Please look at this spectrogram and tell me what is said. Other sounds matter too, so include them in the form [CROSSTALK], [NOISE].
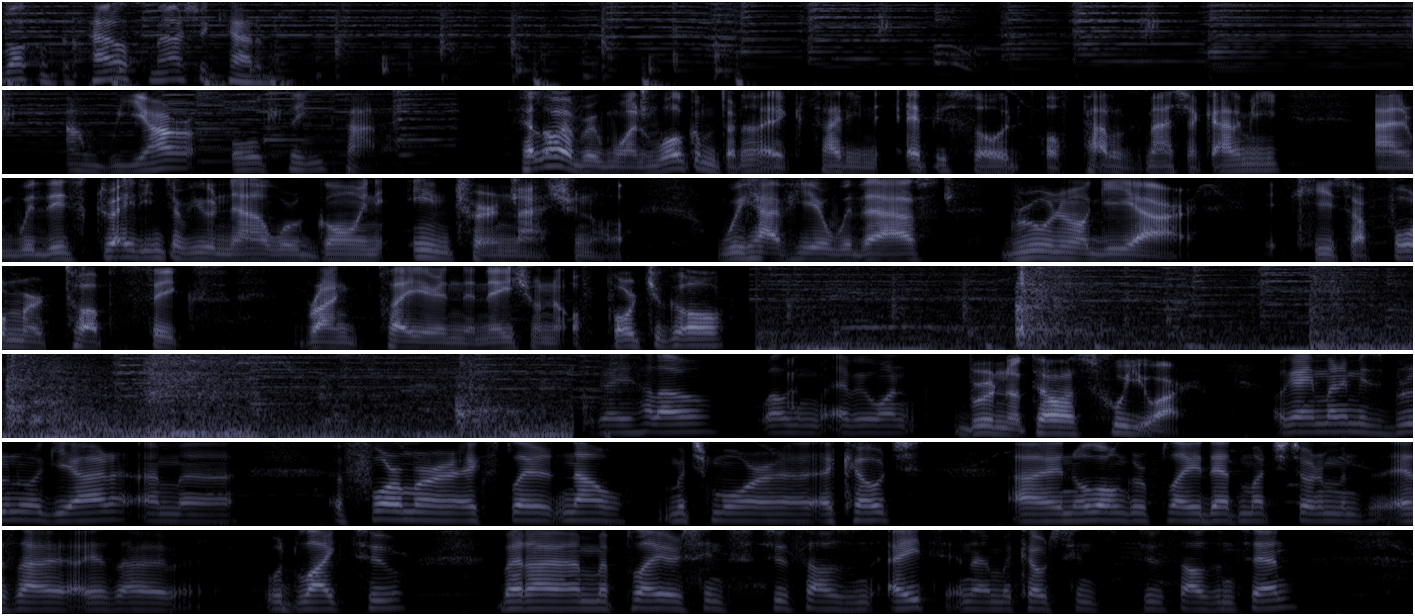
Welcome to Padel Smash Academy. And we are All Things Paddle. Hello, everyone. Welcome to another exciting episode of Padel Smash Academy. And with this great interview, now we're going international. We have here with us Bruno Aguiar. He's a former top six ranked player in the nation of Portugal. Hello, welcome everyone. Bruno, tell us who you are. Okay, my name is Bruno Aguiar. I'm a, a former ex-player, now much more uh, a coach. I no longer play that much tournament as I as I would like to, but I'm a player since 2008 and I'm a coach since 2010,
